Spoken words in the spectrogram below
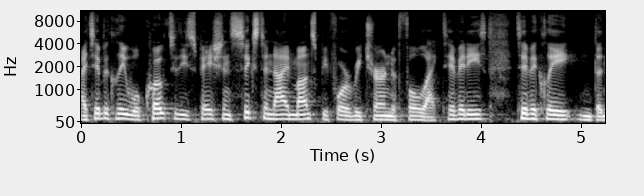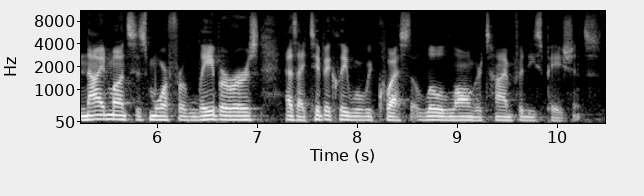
I typically will quote to these patients six to nine months before return to full activities. Typically, the nine months is more for laborers, as I typically will request a little longer time for these patients.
